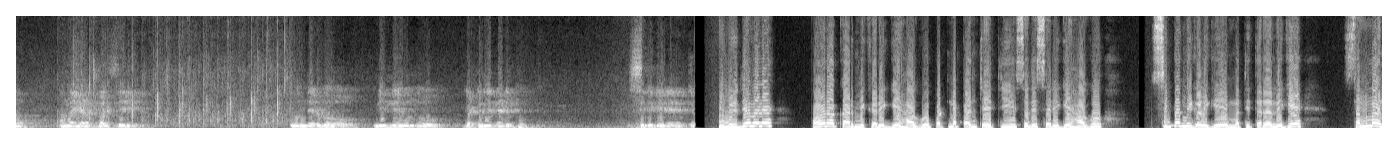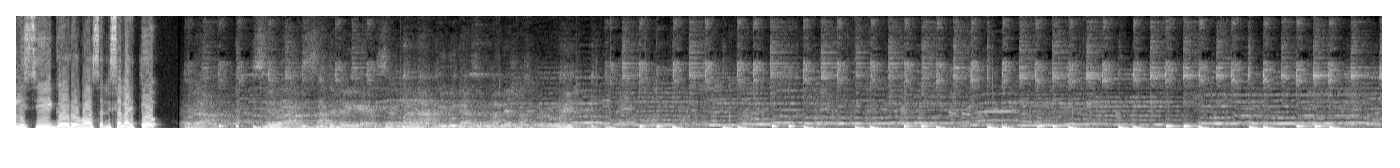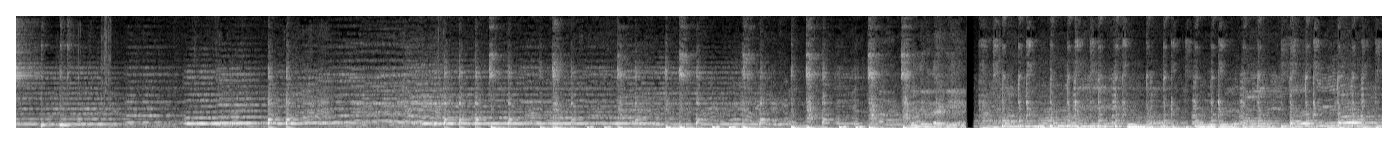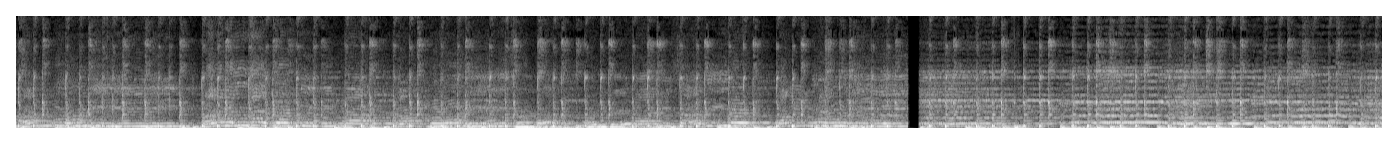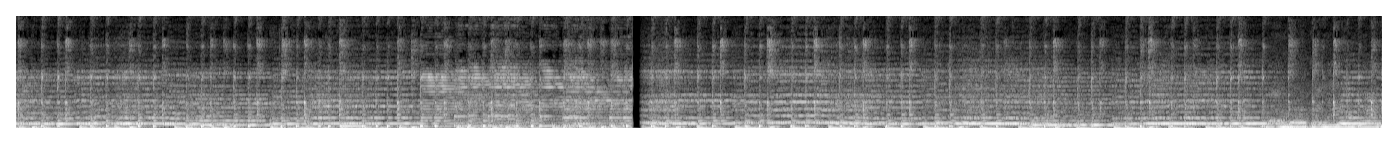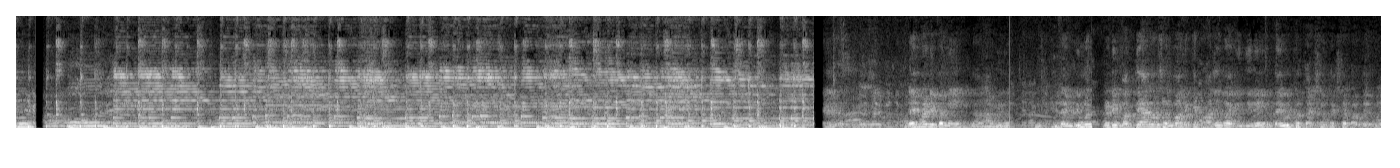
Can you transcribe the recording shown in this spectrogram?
ಅನ್ನ ಹೇಳಕ್ ಬಯಸಿ ಒಂದೆರಡು ನಿನ್ನೆ ಒಂದು ಘಟನೆ ಸಿರಿಗೆರೆ ಇನ್ನು ಇದೇ ವೇಳೆ ಪೌರ ಕಾರ್ಮಿಕರಿಗೆ ಹಾಗೂ ಪಟ್ಟಣ ಪಂಚಾಯಿತಿ ಸದಸ್ಯರಿಗೆ ಹಾಗೂ ಸಿಬ್ಬಂದಿಗಳಿಗೆ ಮತ್ತಿತರರಿಗೆ ಸನ್ಮಾನಿಸಿ ಗೌರವ ಸಲ್ಲಿಸಲಾಯಿತು. ಸೇವಾ ಸಾಧಕರಿಗೆ ಸನ್ಮಾನ ಇದೀಗ ಸನ್ಮಾನ್ಯ ಶಾಸಕರು ನೋಡಿ. ದಯಮಾಡಿ ಬನ್ನಿ. ನಾನು ಆಗಿದ್ದು ನೋಡಿ ಮತ್ಯಾರು ಸನ್ಮಾನಕ್ಕೆ ಹಾಜರಾಗಿದ್ದೀರಿ ದಯವಿಟ್ಟು ತಕ್ಷಣ ತಕ್ಷಣ ಬರಬೇಕು.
